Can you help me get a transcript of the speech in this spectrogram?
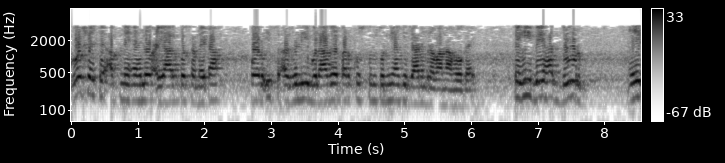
گوشے سے اپنے اہل و عیال کو سمیٹا اور اس ازلی بلاوے پر کچھ دنیا کی جانب روانہ ہو گئے۔ کہیں بے حد دور ایک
